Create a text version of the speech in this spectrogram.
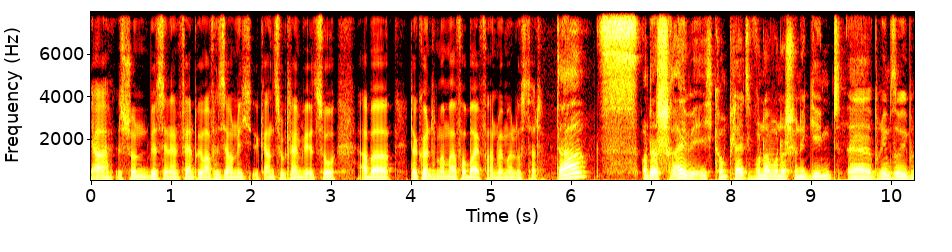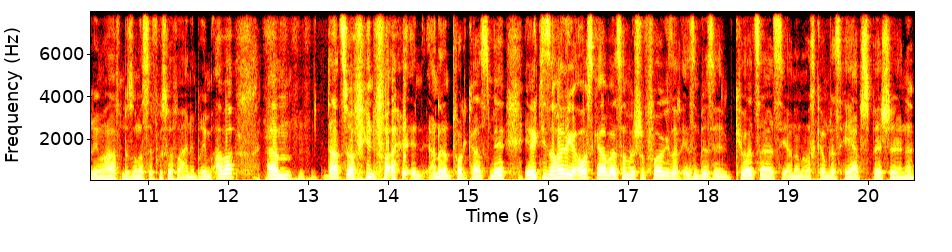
ja, ist schon ein bisschen entfernt. Bremerhaven ist ja auch nicht ganz so klein wie Itzo, aber da könnte man mal vorbeifahren, wenn man Lust hat. Da unterschreibe ich komplett, wunder wunderschöne Gegend, äh, Bremen sowie Bremerhaven, besonders der Fußballverein in Bremen. Aber ähm, dazu auf jeden Fall in anderen Podcasts mehr. Erik, diese heutige Ausgabe, das haben wir schon vorher gesagt, ist ein bisschen kürzer als die anderen Ausgaben, das Herbst-Special, ne?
